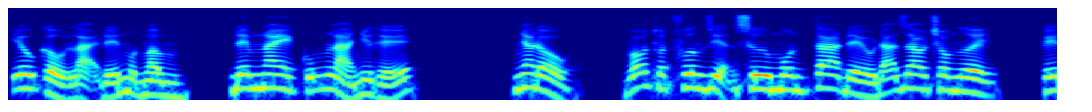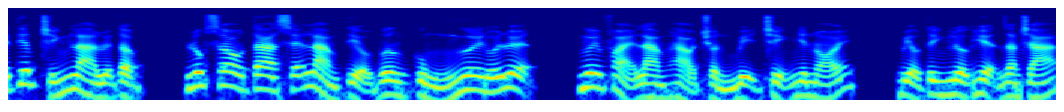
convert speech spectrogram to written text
yêu cầu lại đến một mâm, đêm nay cũng là như thế. Nha đầu, võ thuật phương diện sư môn ta đều đã giao cho ngươi, kế tiếp chính là luyện tập, lúc sau ta sẽ làm tiểu vương cùng ngươi đối luyện, ngươi phải làm hảo chuẩn bị trịnh nhiên nói, biểu tình lược hiện gian trá,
